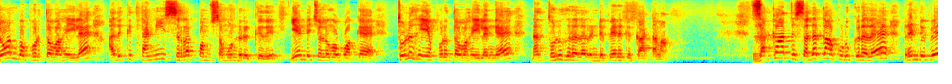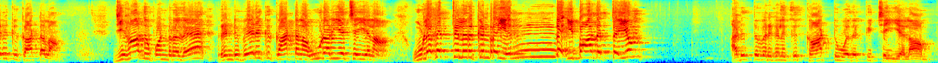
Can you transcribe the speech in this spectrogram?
நோன்பை பொறுத்த வகையில அதுக்கு தனி சிறப்பம்சம் ஒன்று இருக்குது. ஏன்னு சொல்லுங்க பார்க்க தொழுகையை பொறுத்த வகையிலங்க நான் தொழுகிறத ரெண்டு பேருக்கு காட்டலாம். ஜக்காத்து சதக்கா கொடுக்கிறத ரெண்டு பேருக்கு காட்டலாம். ஜிஹாது பண்றத ரெண்டு பேருக்கு காட்டலாம் ஊரறிய செய்யலாம். உலகத்தில் இருக்கின்ற எந்த இபாதத்தையும் அடுத்தவர்களுக்கு காட்டுவதற்கு செய்யலாம்.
